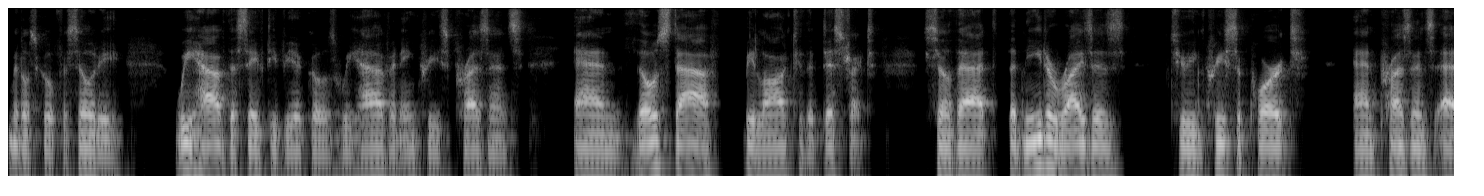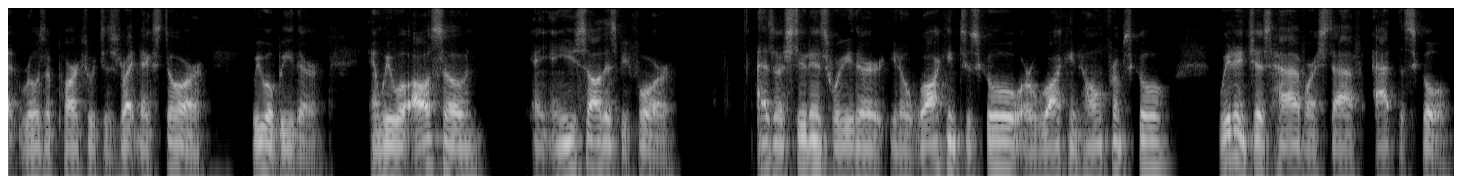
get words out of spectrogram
Middle School facility, we have the safety vehicles, we have an increased presence. And those staff belong to the district so that the need arises to increase support and presence at Rosa Parks, which is right next door, we will be there. And we will also, and, and you saw this before, as our students were either, you know, walking to school or walking home from school, we didn't just have our staff at the school.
